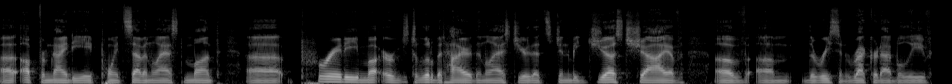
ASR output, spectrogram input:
uh, up from 98.7 last month. Uh, pretty much, or just a little bit higher than last year. That's going to be just shy of of um, the recent record, I believe.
